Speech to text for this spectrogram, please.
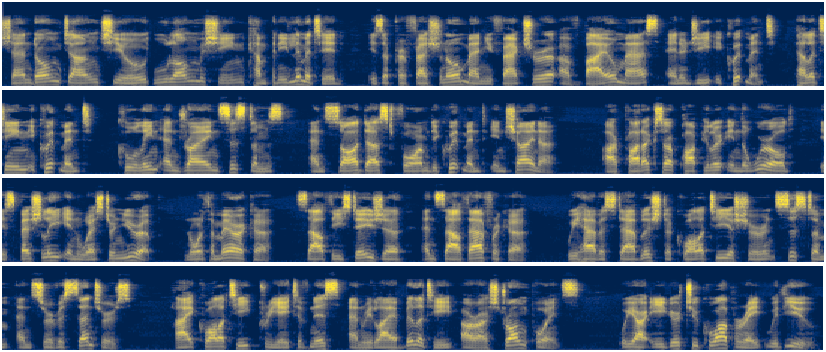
Shandong Zhangqiu Yulong Machine Company Limited is a professional manufacturer of biomass energy equipment, pelleting equipment, cooling and drying systems, and sawdust formed equipment in China. Our products are popular in the world, especially in Western Europe, North America, Southeast Asia, and South Africa. We have established a quality assurance system and service centers. High quality, creativeness, and reliability are our strong points. We are eager to cooperate with you.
